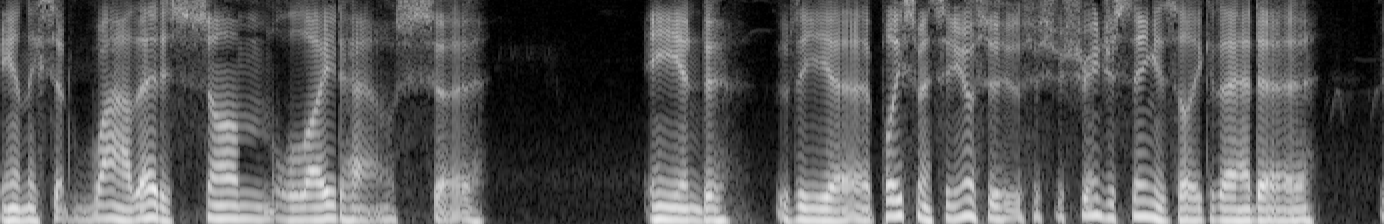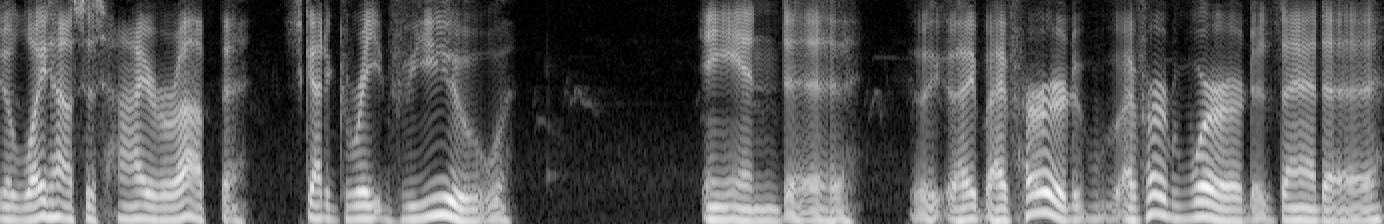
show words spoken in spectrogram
and they said, "Wow, that is some lighthouse." Uh, and the uh, policeman said, "You know, so, so the strangest thing is like that. Uh, you know, lighthouse is higher up. It's got a great view, and uh, I, have heard I've heard word that." Uh,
